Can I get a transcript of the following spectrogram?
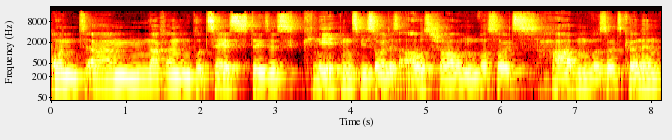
Und ähm, nach einem Prozess dieses Knetens, wie soll das ausschauen, was soll es haben, was soll es können,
